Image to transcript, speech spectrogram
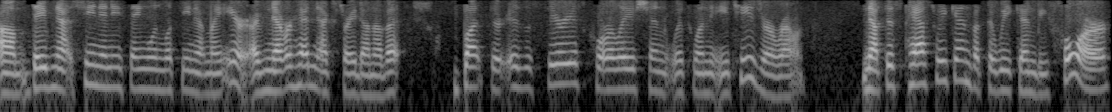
Um, they've not seen anything when looking at my ear. I've never had an X-ray done of it, but there is a serious correlation with when the ETs are around. Not this past weekend, but the weekend before.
